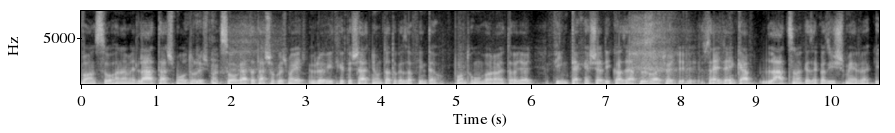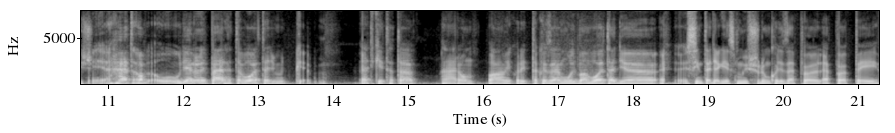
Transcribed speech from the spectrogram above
van szó, hanem egy látásmódról is, meg szolgáltatásokról is, meg egy rövid hét is átnyomtatok, ez a fintech.hu van rajta, hogy, hogy fintechesedik az Apple, vagy hogy egyre inkább látszanak ezek az ismérvek is. Hát ugye erről egy pár hete volt egy egy-két hete három, valamikor itt a közelmúltban volt egy szinte egy egész műsorunk, hogy az Apple, Apple Pay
